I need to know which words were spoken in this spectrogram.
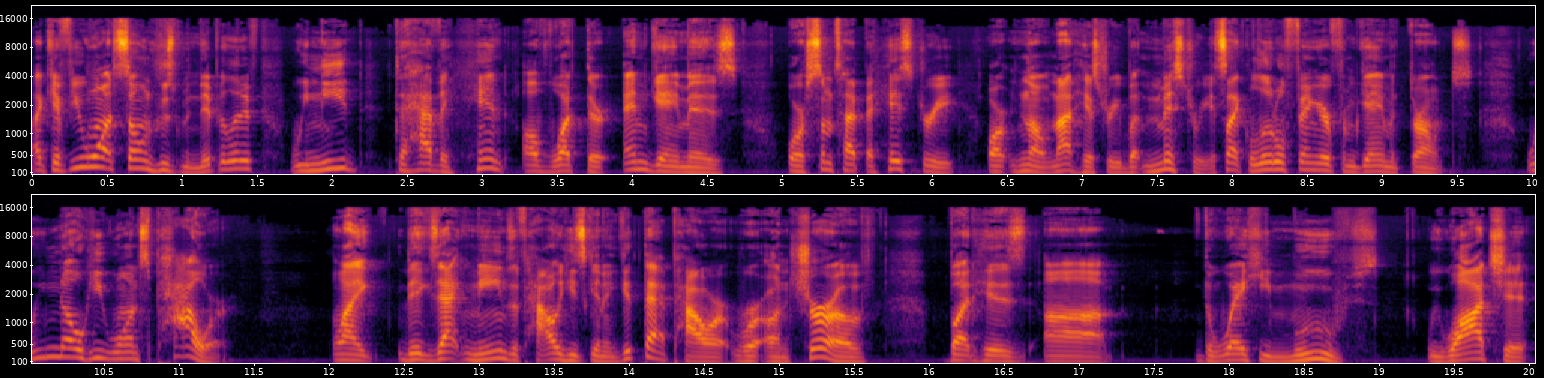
Like if you want someone who's manipulative, we need to have a hint of what their end game is or some type of history or no, not history, but mystery. It's like Littlefinger from Game of Thrones. We know he wants power like the exact means of how he's going to get that power we're unsure of but his uh the way he moves we watch it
